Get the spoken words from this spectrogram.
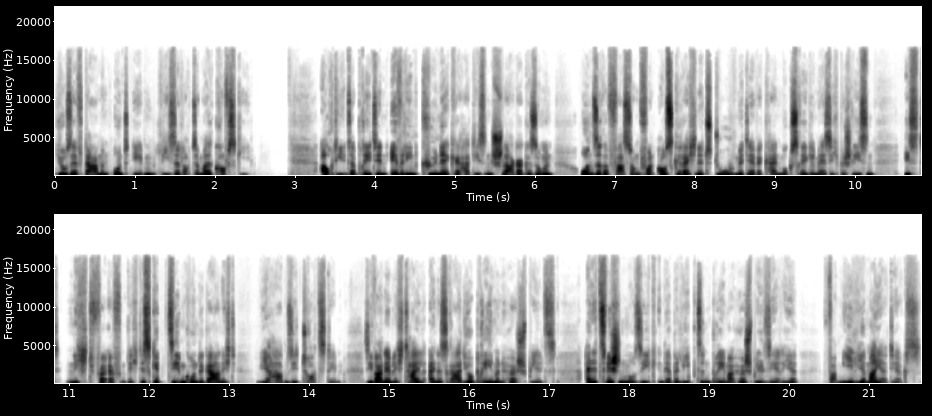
Josef Dahmen und eben Lieselotte Malkowski. Auch die Interpretin Evelyn Kühnecke hat diesen Schlager gesungen. Unsere Fassung von Ausgerechnet Du, mit der wir kein Mucks regelmäßig beschließen, ist nicht veröffentlicht. Es gibt sie im Grunde gar nicht. Wir haben sie trotzdem. Sie war nämlich Teil eines Radio Bremen Hörspiels. Eine Zwischenmusik in der beliebten Bremer Hörspielserie Familie Meyer-Dirks.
